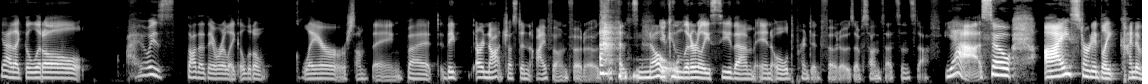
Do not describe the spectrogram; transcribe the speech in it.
Yeah, like the little. I always thought that they were like a little glare or something, but they are not just in iPhone photos no. you can literally see them in old printed photos of sunsets and stuff. Yeah. So I started like kind of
